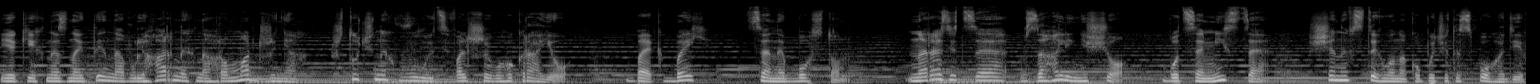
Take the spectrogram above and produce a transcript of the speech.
яких не знайти на вульгарних нагромадженнях штучних вулиць фальшивого краю. Бек-Бей – це не Бостон. Наразі це взагалі ніщо, бо це місце ще не встигло накопичити спогадів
